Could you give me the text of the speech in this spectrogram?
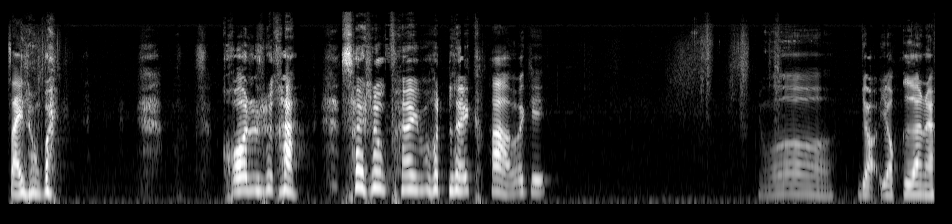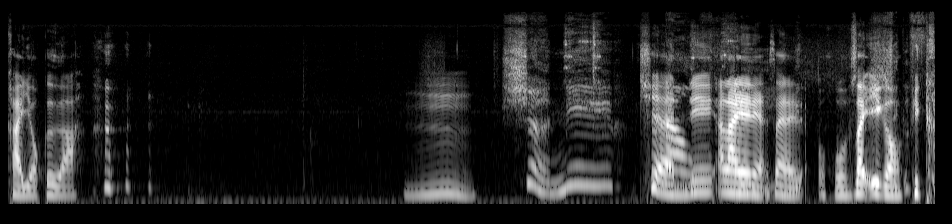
ใส่ลงไป คนค่ะ ใส่ลงไปหมดเลยค่ะเมื่อกี้ โอ้เหยาะเหยาะเกลือหน่อยค่ะเหยาะเกลือ อืม Shani. เฉียนนี่อะไรเนี่ยใส่อะไรโอ้โหใส่อีกเหรอพริกไท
